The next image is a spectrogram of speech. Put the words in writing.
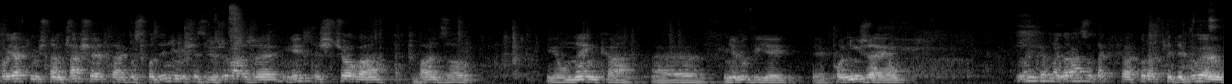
po jakimś tam czasie ta gospodyni mi się zwierzyła, że jej teściowa bardzo ją nęka, nie lubi jej, poniża ją. No i pewnego razu, tak akurat kiedy byłem,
